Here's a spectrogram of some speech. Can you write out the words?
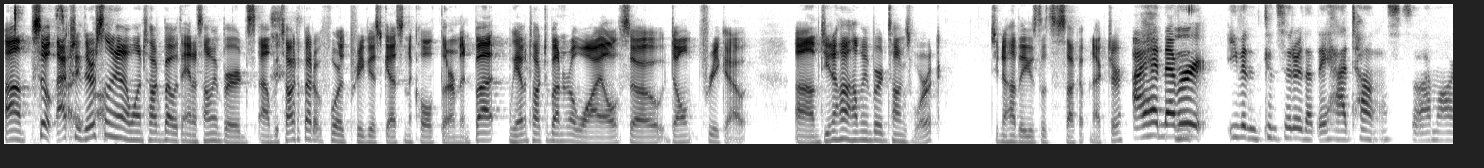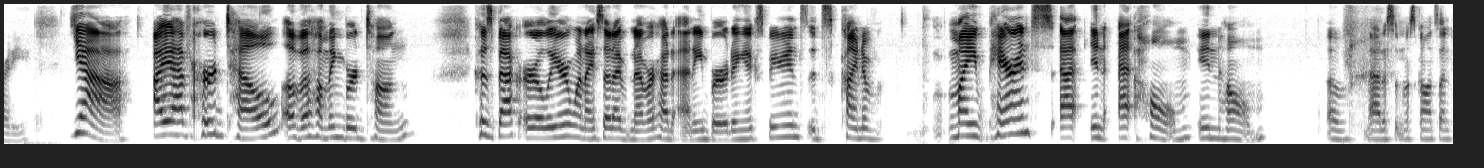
Um, so actually, there's Paul. something I want to talk about with Anna's hummingbirds. Uh, we talked about it before with previous guest Nicole Thurman, but we haven't talked about it in a while, so don't freak out. Um, do you know how hummingbird tongues work? Do you know how they use this to suck up nectar? I had never even considered that they had tongues, so I'm already. Yeah, I have heard tell of a hummingbird tongue. Because back earlier, when I said I've never had any birding experience, it's kind of my parents at in at home in home of Madison, Wisconsin,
